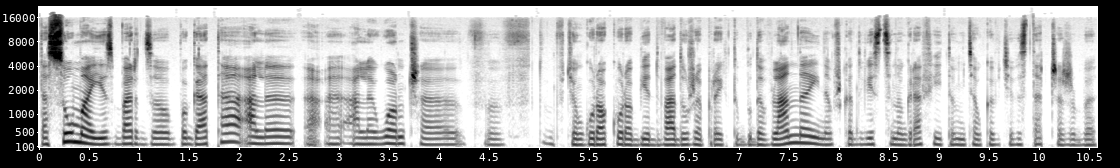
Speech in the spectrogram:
ta suma jest bardzo bogata, ale, ale łączę w, w, w ciągu roku robię dwa duże projekty budowlane i na przykład dwie scenografie i to mi całkowicie wystarcza, żeby,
